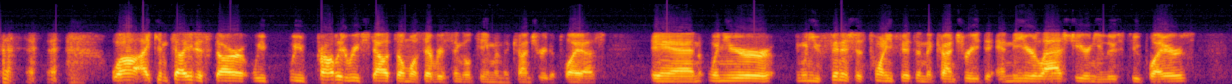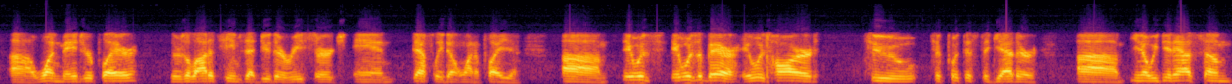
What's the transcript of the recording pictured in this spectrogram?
well, I can tell you to start, we we probably reached out to almost every single team in the country to play us. And when you're when you finish as 25th in the country to end the year last year and you lose two players, uh, one major player, there's a lot of teams that do their research and definitely don't want to play you. Um, it was it was a bear. It was hard to to put this together. Um, you know, we did have some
